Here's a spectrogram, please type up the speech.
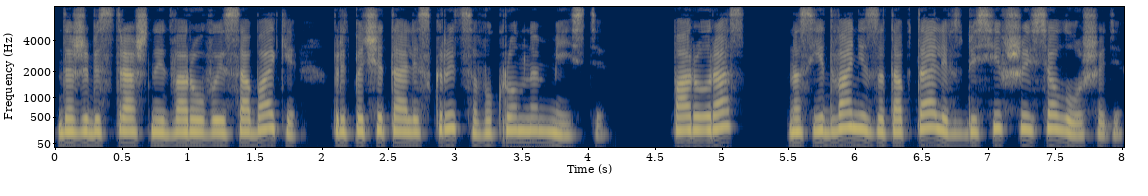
Даже бесстрашные дворовые собаки предпочитали скрыться в укромном месте. Пару раз нас едва не затоптали взбесившиеся лошади,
